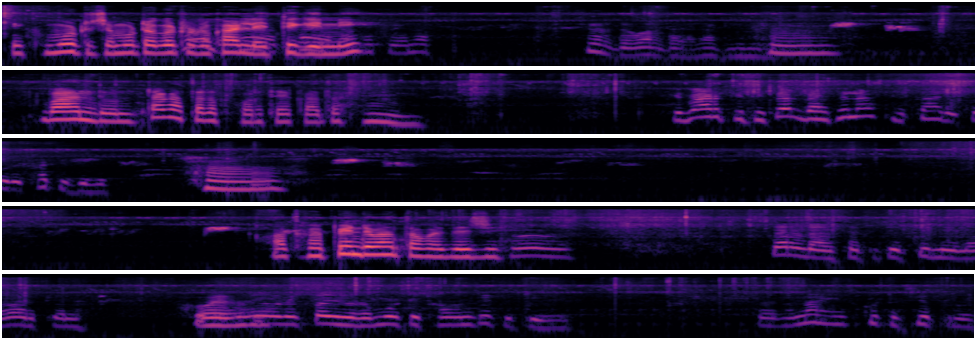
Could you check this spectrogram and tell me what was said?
एक मोठंच्या मोठं गठोडं काढले तिघींनी. बांधून टाका तडत परत एखादा. हां. आता काय पेंडे बांधता काय त्याची. करडायसाठी ते पिनीला बारक्याला होय होय. एवढे पहिलं मोठी खाऊन देते ती. तर नाहीच कुठं शेपरोड.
